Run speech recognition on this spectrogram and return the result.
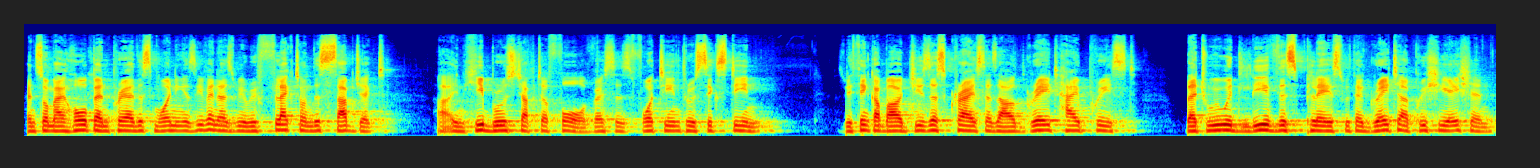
And so, my hope and prayer this morning is even as we reflect on this subject uh, in Hebrews chapter 4, verses 14 through 16, as we think about Jesus Christ as our great high priest, that we would leave this place with a greater appreciation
